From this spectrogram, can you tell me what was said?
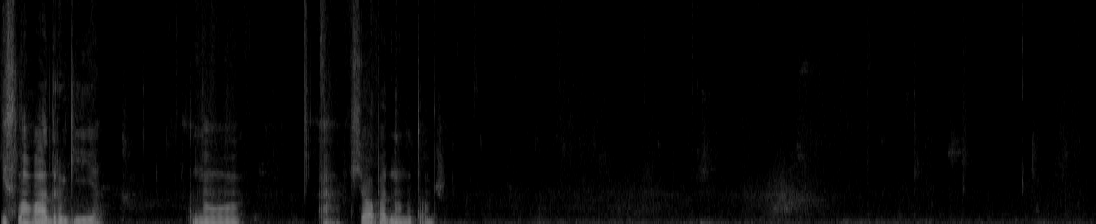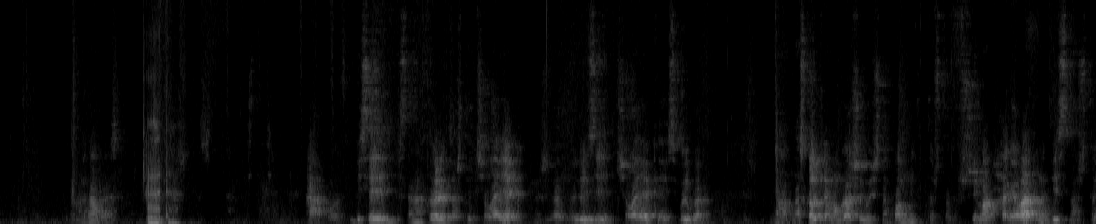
и слова другие. Но а, все об одном и том же. А, да. А, вот в беседе постоянно говорили то, что человек живет в иллюзии, человека есть выбор. Но насколько я могу ошибочно помнить, то, что в Шримад Бхагават написано, что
